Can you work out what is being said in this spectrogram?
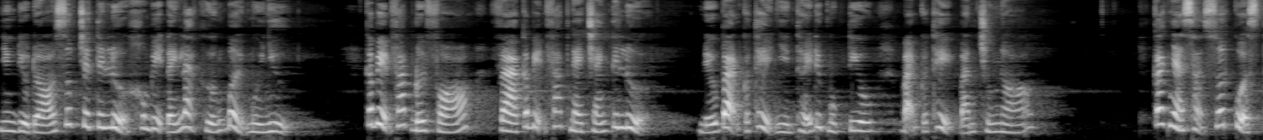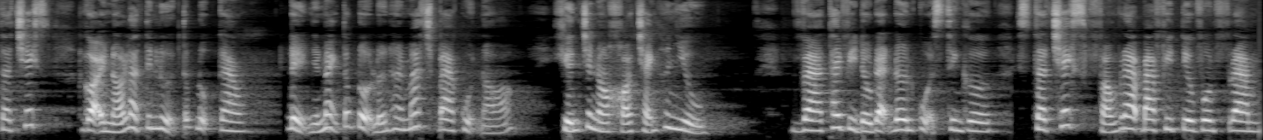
Nhưng điều đó giúp cho tên lửa không bị đánh lạc hướng bởi mùi nhử các biện pháp đối phó và các biện pháp né tránh tên lửa. Nếu bạn có thể nhìn thấy được mục tiêu, bạn có thể bắn trúng nó. Các nhà sản xuất của StarCheck gọi nó là tên lửa tốc độ cao để nhấn mạnh tốc độ lớn hơn Mach 3 của nó, khiến cho nó khó tránh hơn nhiều. Và thay vì đầu đạn đơn của Stinger, Starcheck phóng ra 3 phi tiêu Wolfram,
